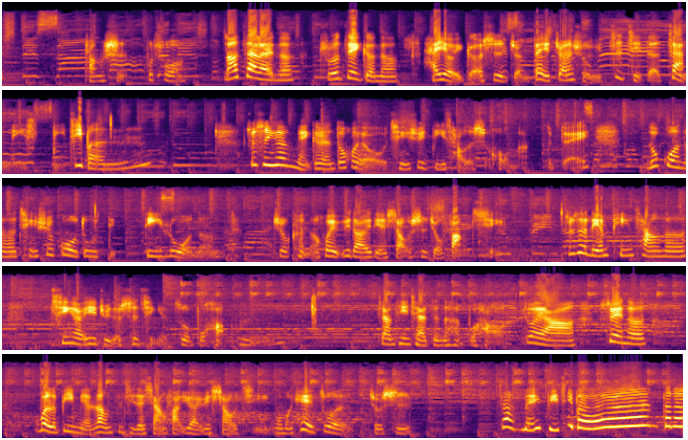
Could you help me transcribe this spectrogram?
方式，不错。然后再来呢，除了这个呢，还有一个是准备专属于自己的赞美笔记本，就是因为每个人都会有情绪低潮的时候嘛，对不对？如果呢情绪过度低低落呢，就可能会遇到一点小事就放弃，就是连平常呢轻而易举的事情也做不好，嗯，这样听起来真的很不好。对啊，所以呢，为了避免让自己的想法越来越消极，我们可以做的就是。赞美笔记本，噔噔，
